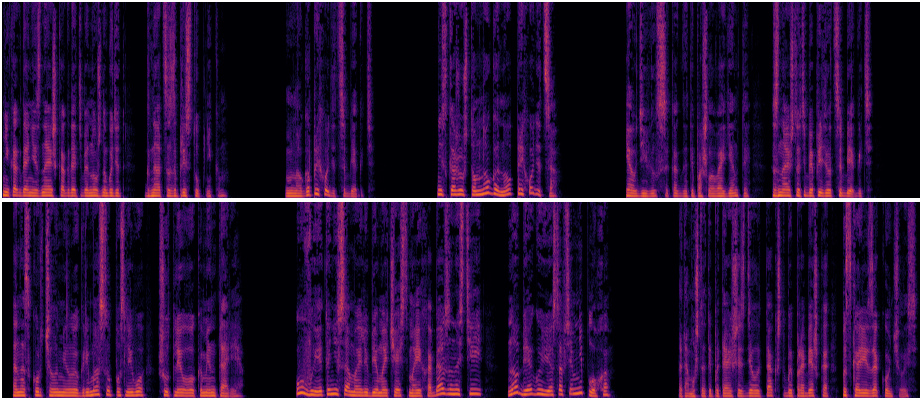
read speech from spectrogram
Никогда не знаешь, когда тебе нужно будет гнаться за преступником. Много приходится бегать. Не скажу, что много, но приходится. Я удивился, когда ты пошла в агенты, зная, что тебе придется бегать. Она скорчила милую гримасу после его шутливого комментария. Увы, это не самая любимая часть моих обязанностей, но бегаю я совсем неплохо. Потому что ты пытаешься сделать так, чтобы пробежка поскорее закончилась.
